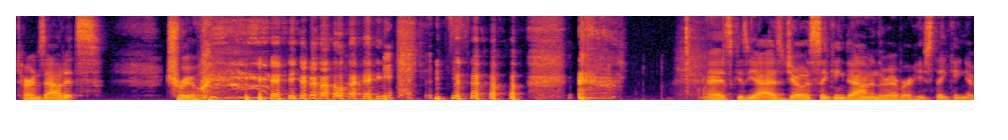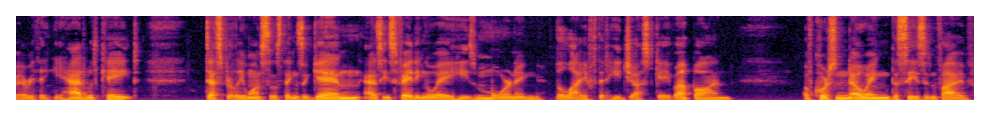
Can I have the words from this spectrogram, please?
Turns out it's true. you know, like- as because yeah, as Joe is sinking down in the river, he's thinking of everything he had with Kate. Desperately wants those things again. As he's fading away, he's mourning the life that he just gave up on. Of course, knowing the season five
